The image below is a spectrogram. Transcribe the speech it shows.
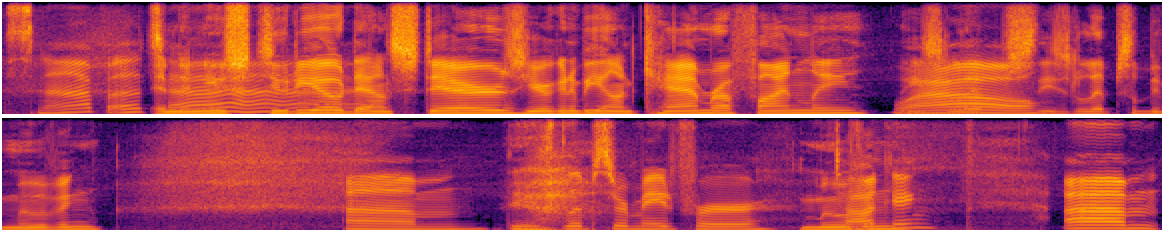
Snap attack. in the new studio downstairs. You're going to be on camera finally. Wow. These lips, these lips will be moving. Um, these lips are made for Moving. talking. Um,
